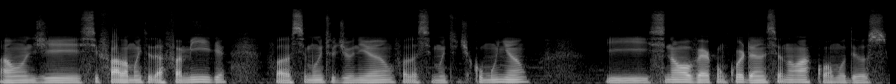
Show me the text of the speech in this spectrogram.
onde se fala muito da família, fala-se muito de união, fala-se muito de comunhão, e se não houver concordância, não há como Deus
